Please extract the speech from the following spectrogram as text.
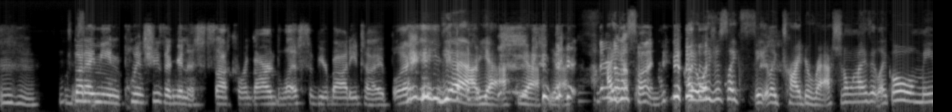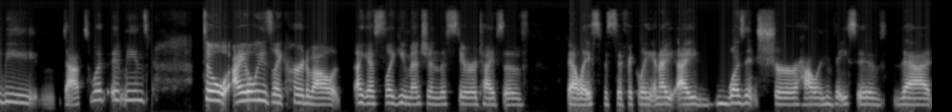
Mm-hmm. But I mean, pointe shoes are gonna suck regardless of your body type. Like, yeah, yeah, yeah, yeah. they're, they're I not just- fun. I always just like like tried to rationalize it, like, oh, well, maybe that's what it means. So I always like heard about, I guess, like you mentioned, the stereotypes of ballet specifically, and I I wasn't sure how invasive that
